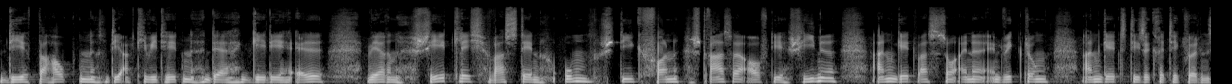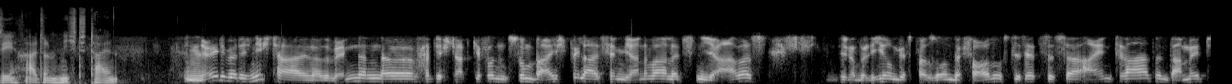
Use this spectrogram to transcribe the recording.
die behaupten, die Aktivitäten der GDL wären schädlich, was den Umstieg von Straße auf die Schiene angeht, was so eine Entwicklung angeht. Diese Kritik würden Sie also nicht teilen. Nee, die würde ich nicht teilen. Also wenn, dann äh, hat die stattgefunden, zum Beispiel als im Januar letzten Jahres die Novellierung des Personenbeförderungsgesetzes äh, eintrat und damit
